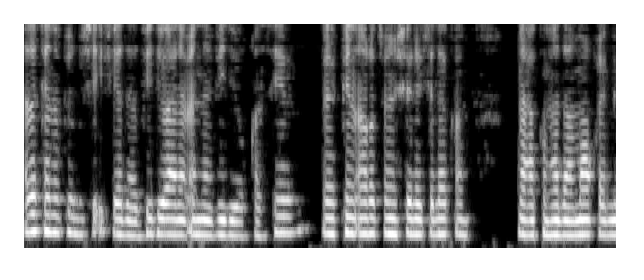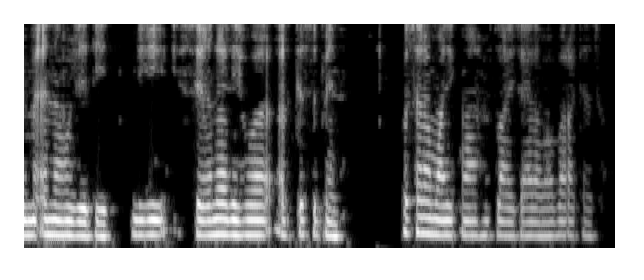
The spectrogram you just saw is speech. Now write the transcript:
هذا كان كل شيء في هذا الفيديو أعلم أن الفيديو قصير لكن أردت أن أشارك لكم معكم هذا الموقع بما أنه جديد. لاستغلاله والكسب منه والسلام عليكم ورحمة الله تعالى وبركاته.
